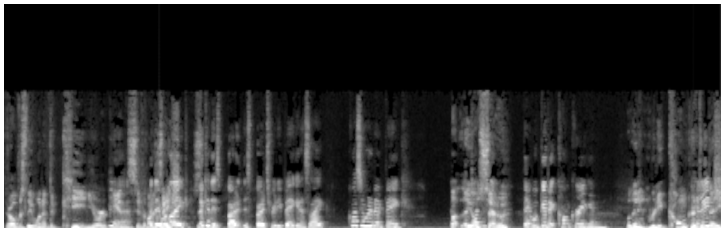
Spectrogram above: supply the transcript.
They're obviously one of the key European Yeah. But they were like, "Look at this boat. This boat's really big," and it's like, "Of course, it would have been big." But they also, they were good at conquering and well, they didn't really conquer, did they?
